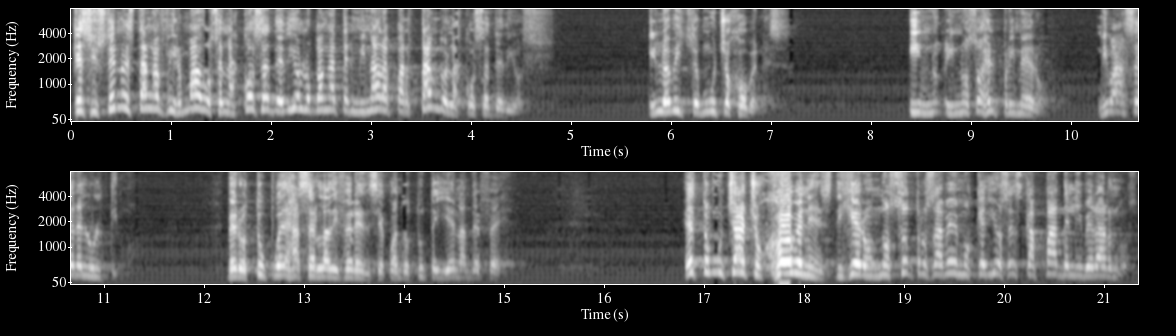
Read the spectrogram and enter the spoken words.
Que si ustedes no están afirmados en las cosas de Dios, los van a terminar apartando las cosas de Dios. Y lo he visto en muchos jóvenes. Y no, y no sos el primero, ni vas a ser el último. Pero tú puedes hacer la diferencia cuando tú te llenas de fe. Estos muchachos jóvenes dijeron, nosotros sabemos que Dios es capaz de liberarnos.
